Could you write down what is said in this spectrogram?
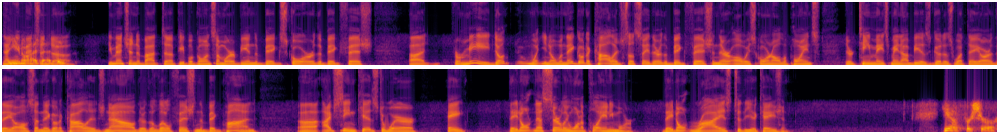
now you, you know, mentioned I, I think, uh, You mentioned about uh, people going somewhere being the big scorer, the big fish. Uh, for me, don't when, you know when they go to college? Let's say they're the big fish and they're always scoring all the points. Their teammates may not be as good as what they are. They all of a sudden they go to college. Now they're the little fish in the big pond. Uh, I've seen kids to where, hey, they don't necessarily want to play anymore. They don't rise to the occasion. Yeah, for sure.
